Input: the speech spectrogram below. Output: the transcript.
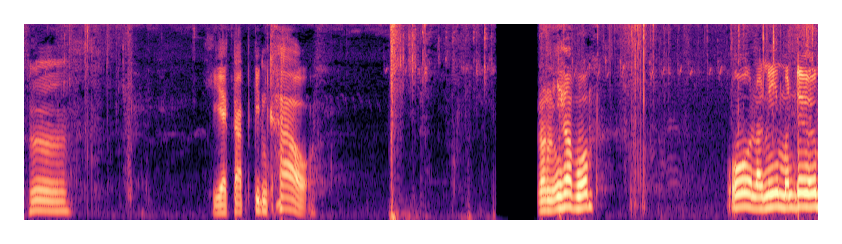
เขี่ยกลับกินข้าวหลังนี้ครับผม โอ้หลังนี้เหมือนเดิม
